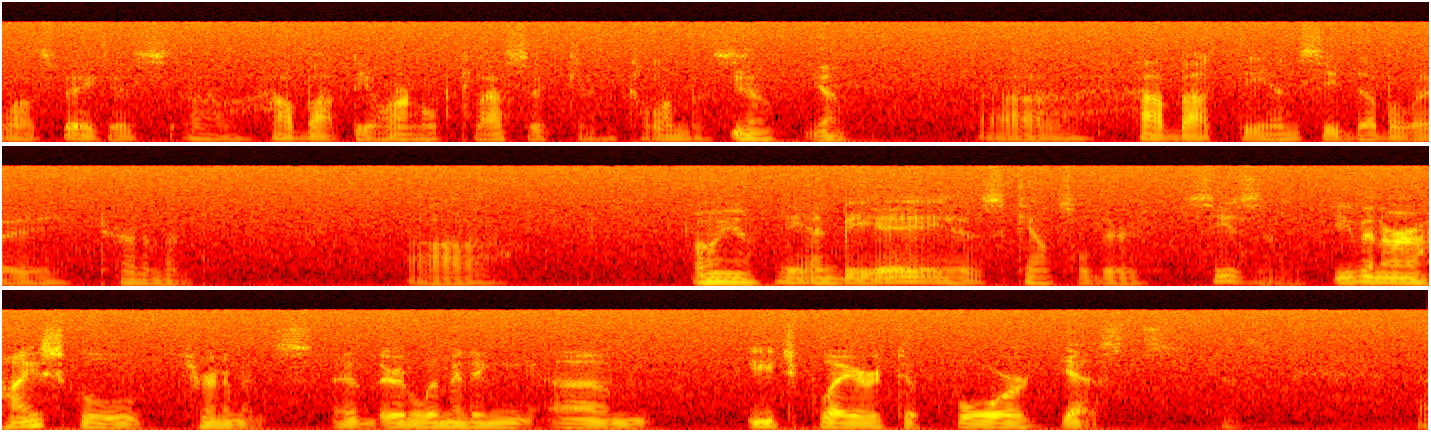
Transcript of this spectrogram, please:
Las Vegas. Uh, how about the Arnold Classic in Columbus? Yeah, yeah. Uh, how about the NCAA tournament? Uh, oh yeah. The NBA has canceled their season. Even our high school tournaments, uh, they're limiting um, each player to four guests. Uh,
